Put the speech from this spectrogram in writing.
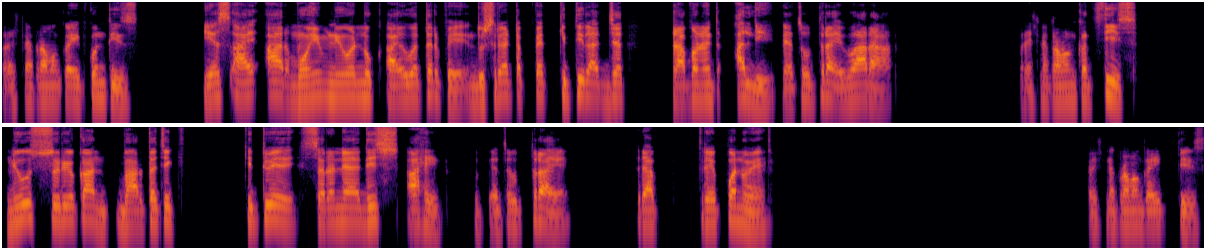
प्रश्न क्रमांक एकोणतीस. एस आय आर मोहीम निवडणूक आयोगातर्फे दुसऱ्या टप्प्यात किती राज्यात राबवण्यात आली? त्याचं उत्तर आहे बारा. प्रश्न क्रमांक तीस. न्यूज सूर्यकांत भारताचे कितवे सरन्यायाधीश आहेत? त्याचं उत्तर आहे त्र्या त्रेपन्नवे प्रश्न क्रमांक एकतीस.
